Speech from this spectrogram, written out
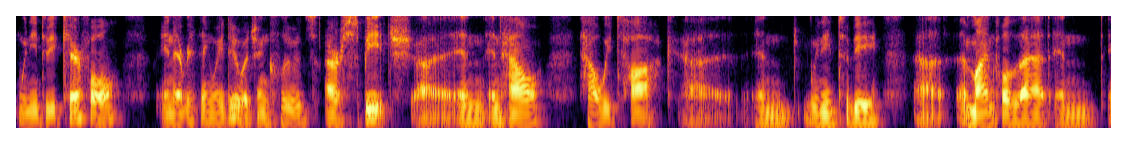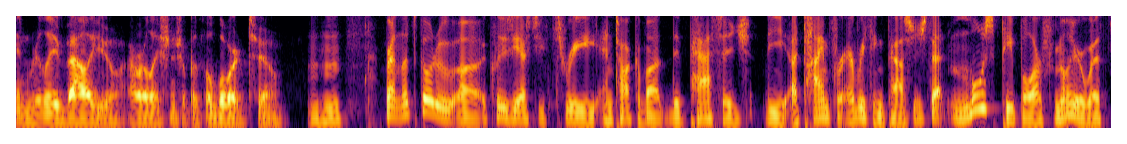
we need to be careful in everything we do, which includes our speech uh, and, and how how we talk, uh, and we need to be uh, mindful of that and and really value our relationship with the Lord too. Mm-hmm. Brent, let's go to uh, Ecclesiastes 3 and talk about the passage, the A Time for Everything passage that most people are familiar with.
